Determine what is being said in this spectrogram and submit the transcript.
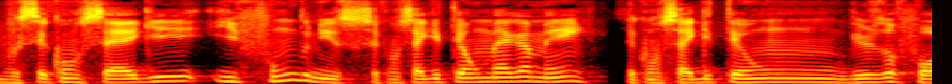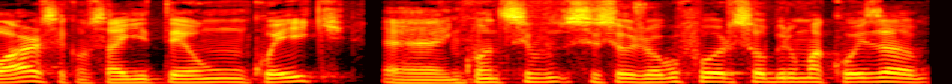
você consegue ir fundo nisso. Você consegue ter um Mega Man, você consegue ter um Gears of War, você consegue ter um Quake. É, enquanto se, o seu jogo for sobre uma coisa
